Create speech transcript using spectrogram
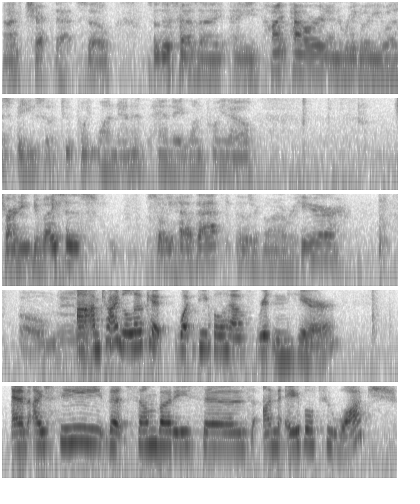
And I've checked that. So so this has a, a high powered and a regular USB, so a 2.1 and a, and a 1.0. Charging devices, so we have that. Those are going over here. Oh man. I- I'm trying to look at what people have written here, and I see that somebody says unable to watch.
